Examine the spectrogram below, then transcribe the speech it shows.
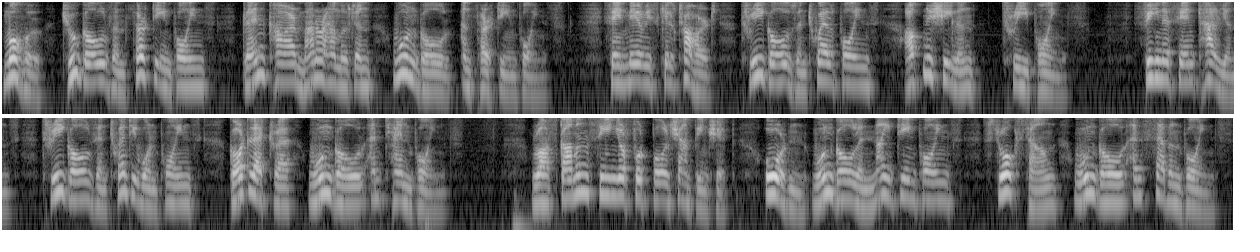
Mohill, 2 goals and 13 points. Glencar Manorhamilton, 1 goal and 13 points. St Mary's Kiltoghert, 3 goals and 12 points. Aughnasheelan, 3 points. Fenagh St Callans, 3 goals and 21 points. Gortlettra, 1 goal and 10 points. Roscommon Senior Football Championship. Oran, 1 goal and 19 points. Strokestown, 1 goal and 7 points.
